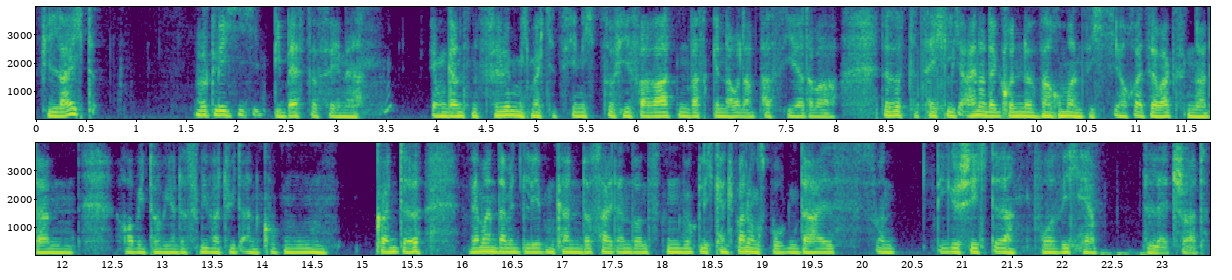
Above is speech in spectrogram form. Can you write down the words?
vielleicht wirklich die beste Szene im ganzen Film. Ich möchte jetzt hier nicht zu viel verraten, was genau da passiert, aber das ist tatsächlich einer der Gründe, warum man sich auch als Erwachsener dann Robbie Toby und das Flievertüt angucken könnte, wenn man damit leben kann, dass halt ansonsten wirklich kein Spannungsbogen da ist und die Geschichte vor sich her plätschert.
